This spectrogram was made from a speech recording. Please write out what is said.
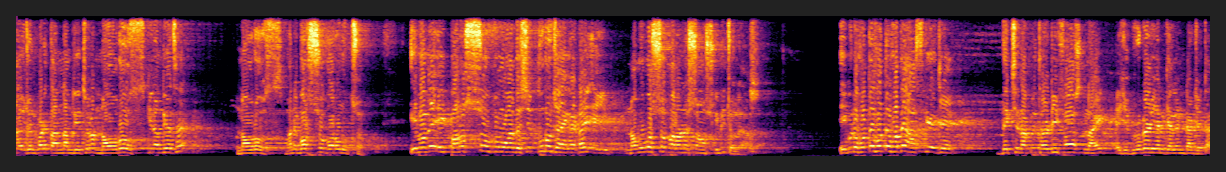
আয়োজন করে, তার নাম দিয়েছিল নওরোজ। কি নাম দিয়েছে? নওরোজ মানে বর্ষ বরণ উৎসব। এভাবে এই পারস্য উপমহাদেশে পুরো জায়গাটাই এই নববর্ষ পালনের সংস্কৃতি চলে আসে। এগুলো হতে হতে হতে আজকে যে দেখছেন আপনি থার্টি ফার্স্ট নাইট এই যে গ্রোগেরিয়ান ক্যালেন্ডার যেটা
